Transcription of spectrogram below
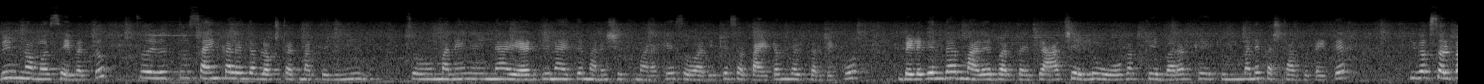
ಭೀಮ್ ಅಮಾವಾಸ್ಯೆ ಇವತ್ತು. ಸೊ ಇವತ್ತು ಸಾಯಂಕಾಲದಿಂದ ಬ್ಲಾಗ್ ಸ್ಟಾರ್ಟ್ ಮಾಡ್ತಾಯಿದ್ದೀನಿ ಸೊ ಮನೆಯಿಂದ ಎರಡು ದಿನ ಐತೆ ಮನೆ ಶಿಫ್ಟ್ ಮಾಡೋಕ್ಕೆ. ಸೊ ಅದಕ್ಕೆ ಸ್ವಲ್ಪ ಐಟಮ್ಗಳು ತರಬೇಕು. ಬೆಳಗ್ಗೆಯಿಂದ ಮಳೆ ಬರ್ತೈತೆ ಆಚೆ ಎಲ್ಲೂ ಹೋಗೋಕ್ಕೆ, ಬರೋಕ್ಕೆ ತುಂಬಾ ಕಷ್ಟ ಆಗ್ಬಿಟ್ಟೈತೆ. ಇವಾಗ ಸ್ವಲ್ಪ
